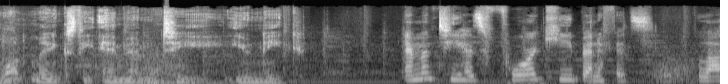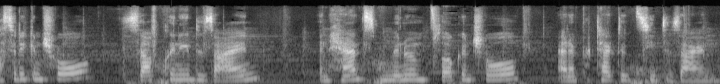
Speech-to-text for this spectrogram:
What makes the MMT unique? MMT has four key benefits velocity control, self cleaning design, enhanced minimum flow control, and a protected seat design.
